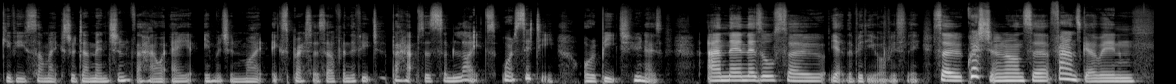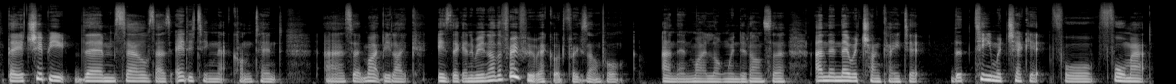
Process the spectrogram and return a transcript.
give you some extra dimension for how a Imogen might express herself in the future. Perhaps as some lights or a city or a beach, who knows? And then there's also yeah the video obviously. So question and answer. Fans go in, they attribute themselves as editing that content. Uh, so it might be like, is there going to be another Frou Frou record, for example? And then my long-winded answer, and then they would truncate it. The team would check it for format.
